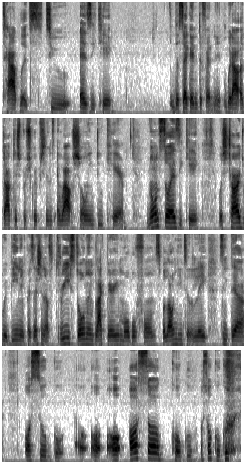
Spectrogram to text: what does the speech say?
tablets to Ezike, the second defendant, without a doctor's prescriptions and without showing due care. Nonso Ezike was charged with being in possession of three stolen BlackBerry mobile phones belonging to the late Cynthia Osugo, Osokogu, Osokogu.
